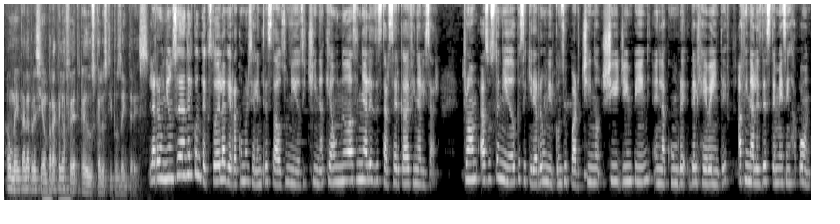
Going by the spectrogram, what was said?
aumenta la presión para que la Fed reduzca los tipos de interés. La reunión se da en el contexto de la guerra comercial entre Estados Unidos y China que aún no da señales de estar cerca de finalizar. Trump ha sostenido que se quiere reunir con su par chino Xi Jinping en la cumbre del G20 a finales de este mes en Japón,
